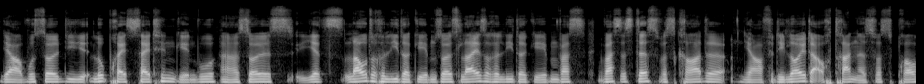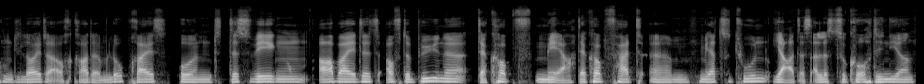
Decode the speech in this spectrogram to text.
ja, wo soll die Lobpreiszeit hingehen? Wo äh, soll es jetzt lautere Lieder geben? Soll es leisere Lieder geben? Was, was ist das, was gerade, ja, für die Leute auch dran ist? Was brauchen die Leute auch gerade im Lobpreis? Und deswegen arbeitet auf der Bühne der Kopf mehr. Der Kopf hat ähm, mehr zu tun. Ja, das das alles zu koordinieren.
